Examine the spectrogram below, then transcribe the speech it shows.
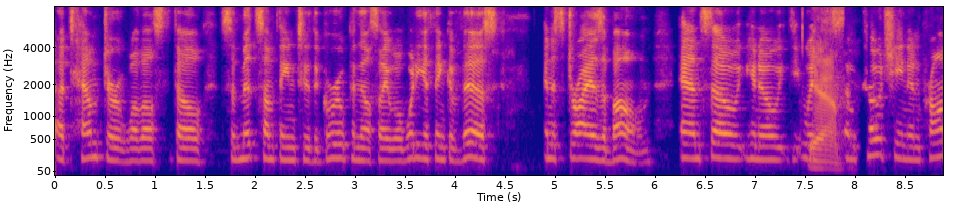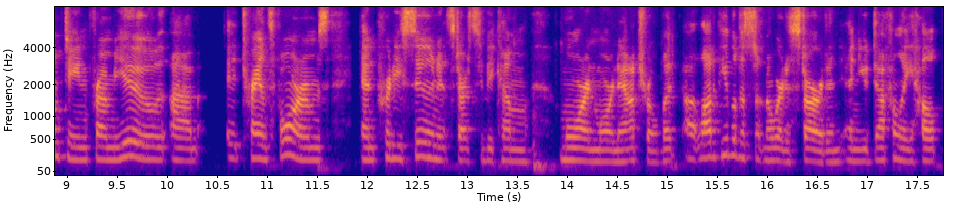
attempt or well they'll they'll submit something to the group and they'll say, well, what do you think of this? And it's dry as a bone. And so you know, with yeah. some coaching and prompting from you, um, it transforms and pretty soon it starts to become more and more natural but a lot of people just don't know where to start and, and you definitely help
